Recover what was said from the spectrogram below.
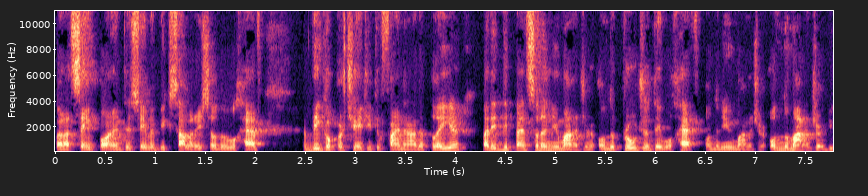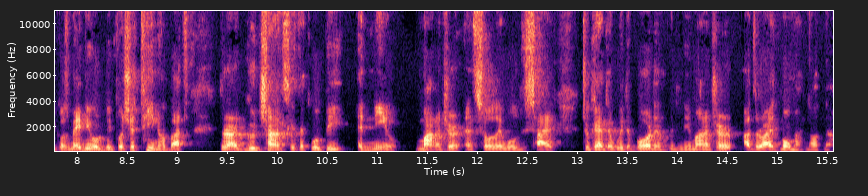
but at the same point, they save a big salary, so they will have a big opportunity to find another player. But it depends on the new manager, on the project they will have, on the new manager, on the manager, because maybe it will be Pochettino, but there are good chances that will be a new manager, and so they will decide together with the board and with the new manager at the right moment, not now.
